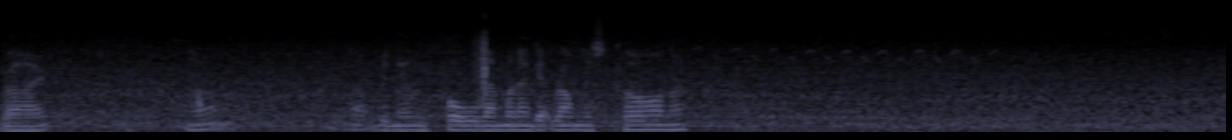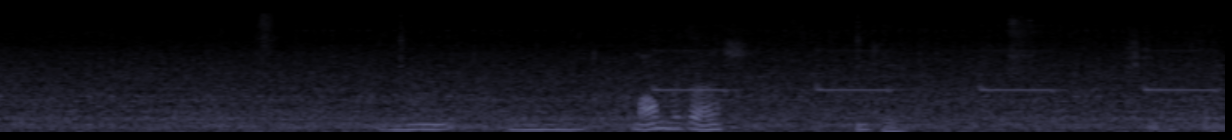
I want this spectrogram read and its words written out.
Right. No, that'll be nearly full then when I get round this corner. Mm, mm. Come on, reverse. Thank you. Stupid thing.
